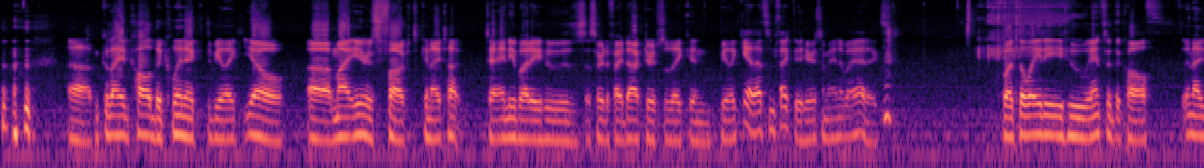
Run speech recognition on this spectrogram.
because I had called the clinic to be like, yo, uh, my ear's fucked. Can I talk to anybody who's a certified doctor so they can be like, yeah, that's infected. Here's some antibiotics. but the lady who answered the call, and I,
